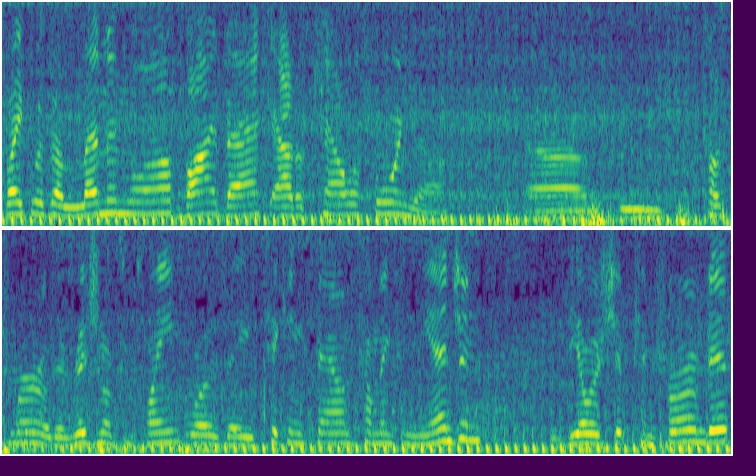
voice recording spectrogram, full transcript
Bike was a lemon law buyback out of California. Um, the customer, or the original complaint was a ticking sound coming from the engine. The dealership confirmed it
